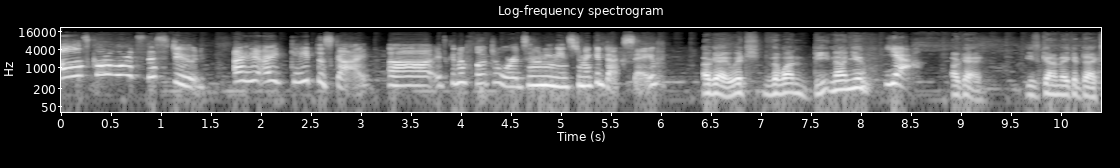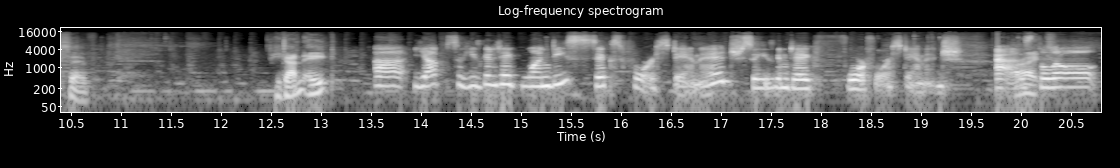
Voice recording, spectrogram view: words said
Oh, let's go towards this dude. I I hate this guy. Uh, it's gonna float towards him, and he needs to make a Dex save. Okay, which the one beating on you? Yeah. Okay, he's gonna make a Dex save. He got an eight. Uh, yep. So he's gonna take one d6 force damage. So he's gonna take four force damage as Alright. the little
